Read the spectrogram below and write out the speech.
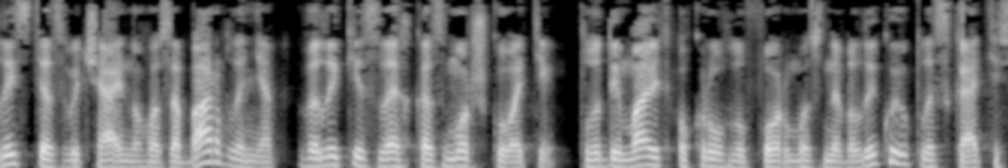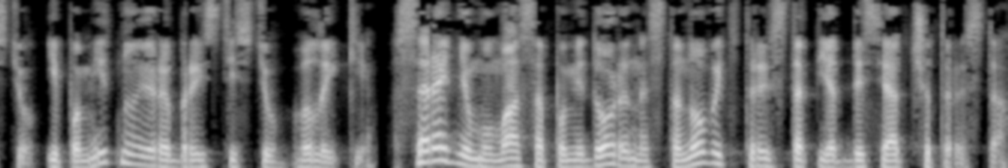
Листя звичайного забарвлення, великі злегка зморшкуваті, плоди мають округлу форму з невеликою плескатістю і помітною ребристістю великі. В середньому маса помідори не становить 350-400,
